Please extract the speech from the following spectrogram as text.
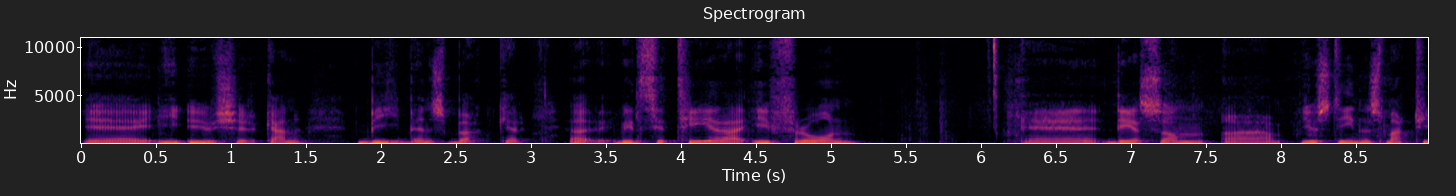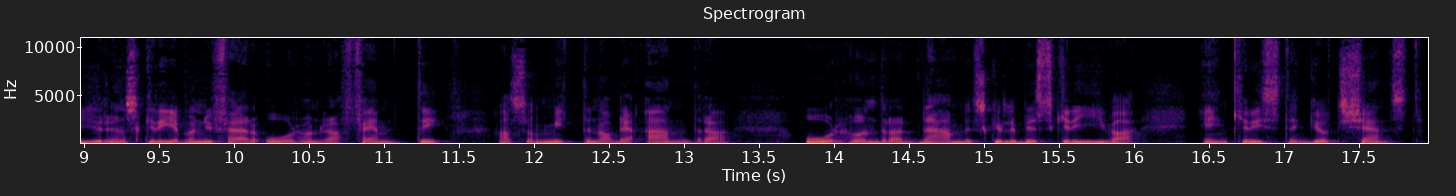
eh, i urkyrkan Bibelns böcker. Jag vill citera ifrån eh, det som eh, Justinus martyren skrev ungefär år 150, alltså mitten av det andra århundrade, när han skulle beskriva en kristen gudstjänst.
